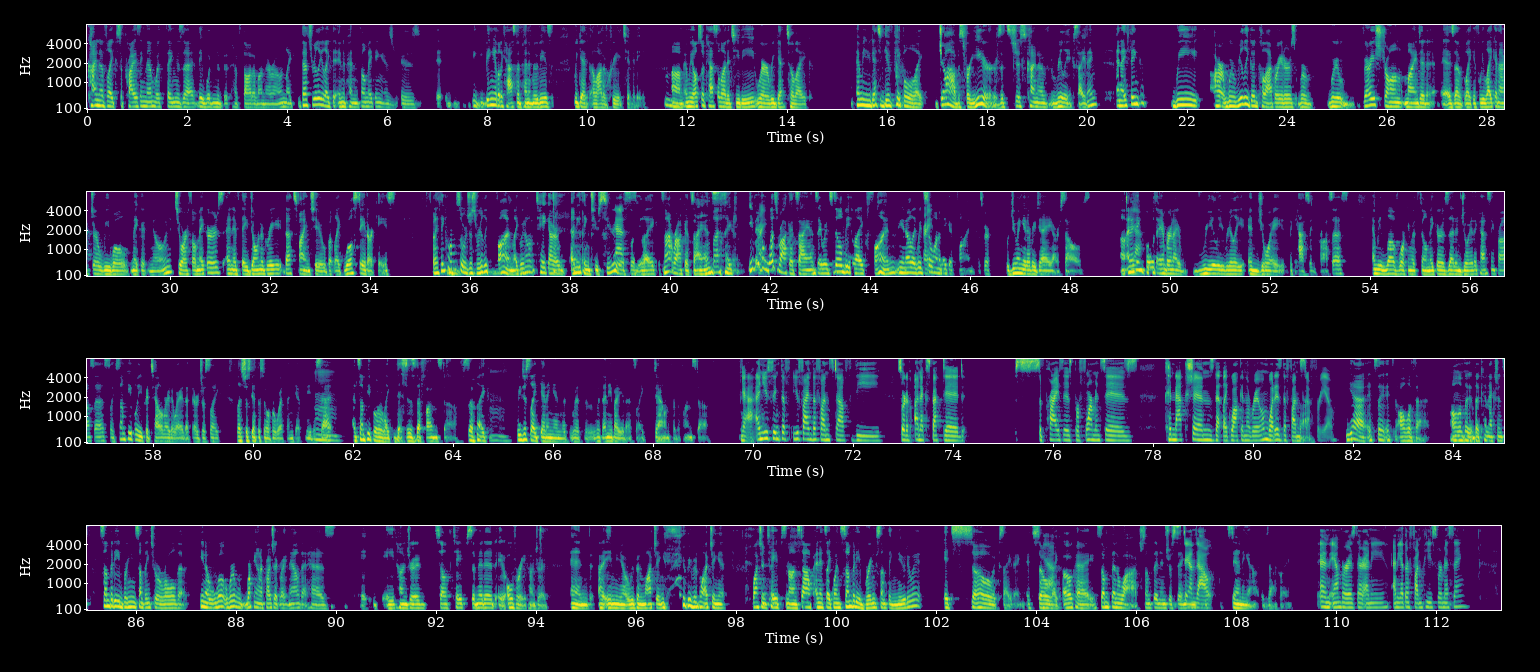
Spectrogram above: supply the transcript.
kind of like surprising them with things that they wouldn't have thought of on their own. Like that's really like the independent filmmaking is is it, eh, being able to cast independent movies. We get a lot of creativity, mm-hmm. um, and we also cast a lot of TV where we get to like. I mean, you get to give people like jobs for years. It's just kind of really exciting, and I think we are we're really good collaborators. We're we're very strong minded as of like if we like an actor we will make it known to our filmmakers and if they don't agree that's fine too but like we'll state our case but i think we're also just really fun like we don't take our anything too seriously yes. like it's not rocket science Bless like you. even right. if it was rocket science it would still be like fun you know like we'd right. still want to make it fun because we're we're doing it every day ourselves uh, and yeah. i think both amber and i really really enjoy the casting process and we love working with filmmakers that enjoy the casting process. Like some people you could tell right away that they're just like, let's just get this over with and get me to mm. set. And some people are like, this is the fun stuff. So like mm. we just like getting in with with with anybody that's like down for the fun stuff. Yeah. And you think that you find the fun stuff, the sort of unexpected surprises, performances, connections that like walk in the room. What is the fun yeah. stuff for you? Yeah, it's a, it's all of that all of the, mm. the connections, somebody bringing something to a role that, you know, we we are working on a project right now that has 800 self tape submitted, over 800. And, uh, and, you know, we've been watching, we've been watching it, watching tapes nonstop. And it's like when somebody brings something new to it, it's so exciting. It's so yeah. like, okay, something to watch, something interesting. Stands out. Standing out, exactly. And Amber, is there any any other fun piece we're missing?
